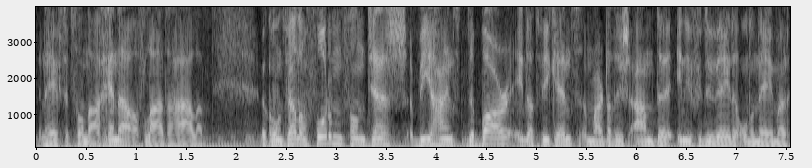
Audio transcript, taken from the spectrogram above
en heeft het van de agenda af laten halen. Er komt wel een vorm van jazz behind the bar in dat weekend, maar dat is aan de individuele ondernemer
